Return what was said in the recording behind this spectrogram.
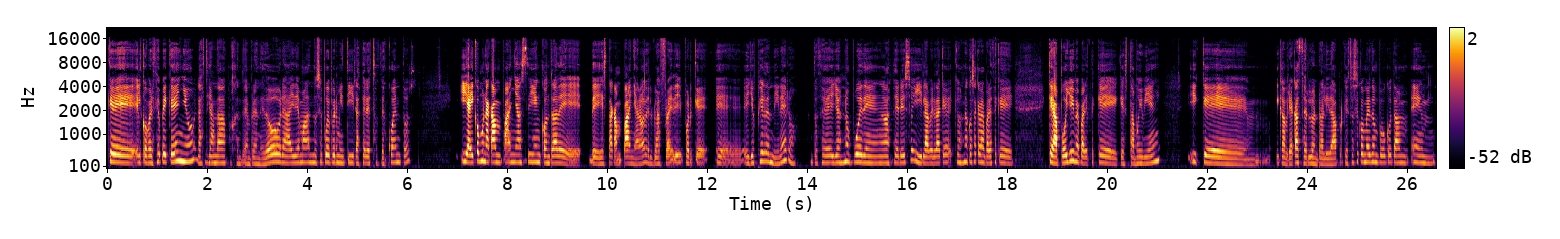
que el comercio pequeño, las tiendas, pues gente emprendedora y demás, no se puede permitir hacer estos descuentos. Y hay como una campaña así en contra de, de esta campaña, ¿no? Del Black Friday, porque eh, ellos pierden dinero. Entonces ellos no pueden hacer eso y la verdad que, que es una cosa que me parece que, que apoyo y me parece que, que está muy bien y que, y que habría que hacerlo en realidad, porque esto se convierte un poco tan en,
